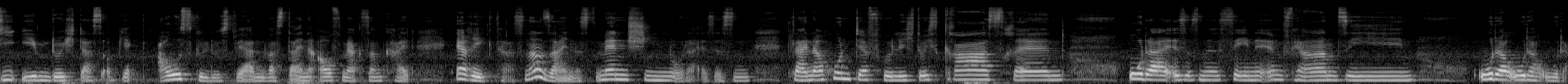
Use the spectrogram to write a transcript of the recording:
die eben durch das Objekt ausgelöst werden, was deine Aufmerksamkeit erregt hast. Ne? Seien es Menschen oder ist es ein kleiner Hund, der fröhlich durchs Gras rennt oder ist es eine Szene im Fernsehen oder, oder, oder.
